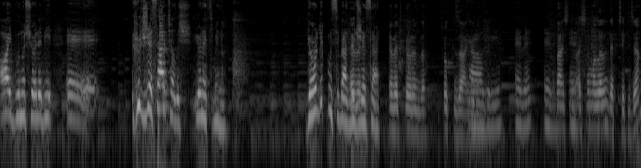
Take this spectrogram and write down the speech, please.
Ay bunu şöyle bir e, hücresel çalış yönetmenim. Gördük mü Sibel Evet. hücresel? Evet göründü. Çok güzel göründü. Kaldırayım. Evet, evet. Ben şimdi evet. aşamalarını da hep çekeceğim.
